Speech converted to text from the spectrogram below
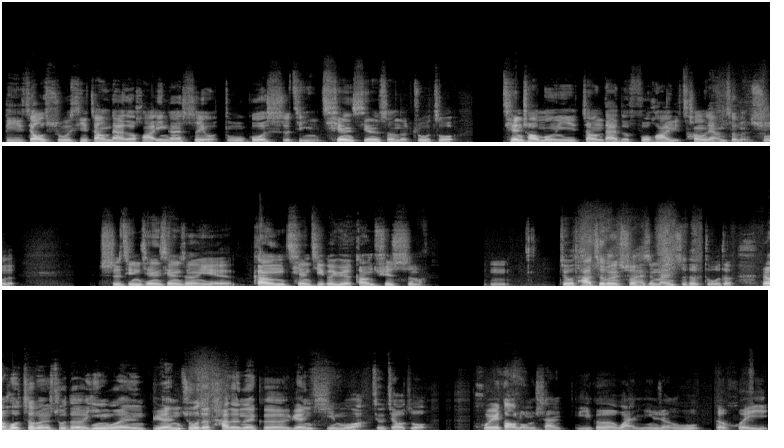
比较熟悉张岱的话，应该是有读过石景谦先生的著作《前朝梦忆：张岱的浮华与苍凉》这本书的。石景谦先生也刚前几个月刚去世嘛，嗯。就他这本书还是蛮值得读的。然后这本书的英文原著的它的那个原题目啊，就叫做《回到龙山：一个晚明人物的回忆》。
